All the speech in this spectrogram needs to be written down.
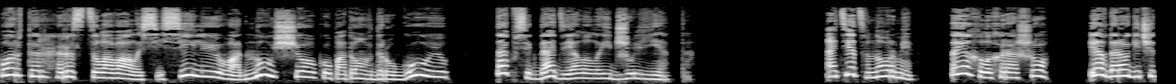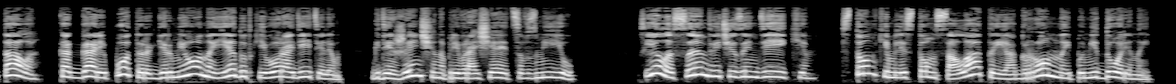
Портер расцеловала Сесилию в одну щеку, потом в другую. Так всегда делала и Джульетта. Отец в норме, доехала хорошо. Я в дороге читала, как Гарри Поттер и Гермиона едут к его родителям, где женщина превращается в змею. Съела сэндвич из индейки, с тонким листом салата и огромной помидориной,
